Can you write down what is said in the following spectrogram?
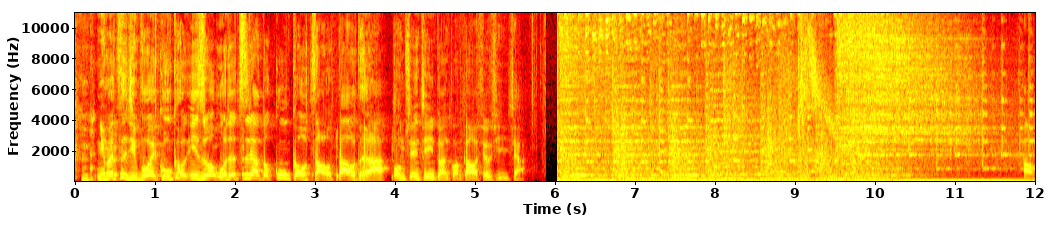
你们自己不会 Google，意思说我的资料都 Google 找到的啊。我们先进一段广告，休息一下。好，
